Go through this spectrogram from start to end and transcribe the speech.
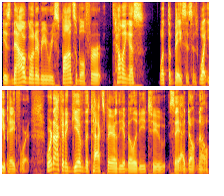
is now going to be responsible for telling us what the basis is, what you paid for it. We're not going to give the taxpayer the ability to say, I don't know,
